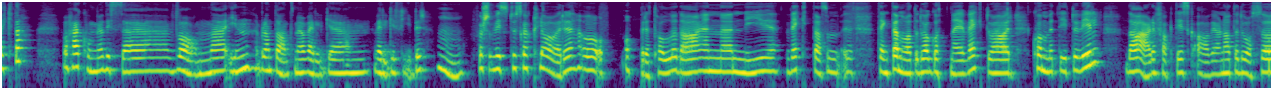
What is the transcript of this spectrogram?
vekta. Og her kommer jo disse vanene inn, bl.a. med å velge, velge fiber. Mm. For hvis du skal klare å opp opprettholde da en eh, ny vekt da, som, eh, Tenk deg nå at du har gått ned i vekt, du har kommet dit du vil. Da er det faktisk avgjørende at du også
